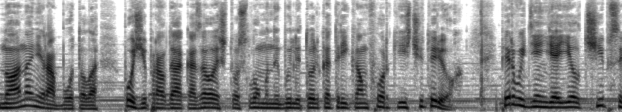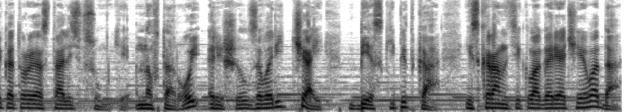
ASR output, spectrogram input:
но она не работала. Позже, правда, оказалось, что сломаны были только три комфорта комфорки из четырех. Первый день я ел чипсы, которые остались в сумке. На второй решил заварить чай, без кипятка. Из крана текла горячая вода.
